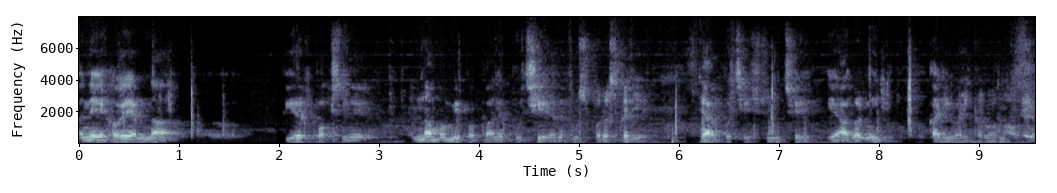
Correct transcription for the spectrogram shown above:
અને હવે એમના પિયર પક્ષને એમના મમ્મી પપ્પાને પૂછીએ અને પૂછપરછ કરીએ ત્યાર પછી શું છે એ આગળની કાર્યવાહી કરવામાં આવશે.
